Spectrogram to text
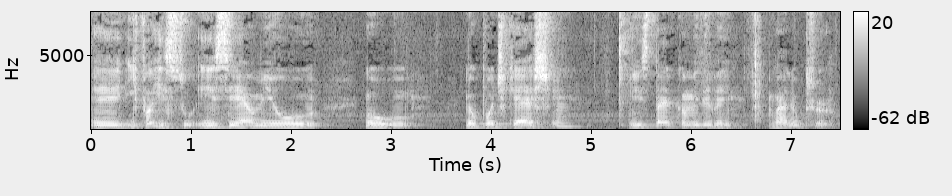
E, e foi isso. Esse é o meu, meu, meu podcast e espero que eu me dê bem. Valeu, professor.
